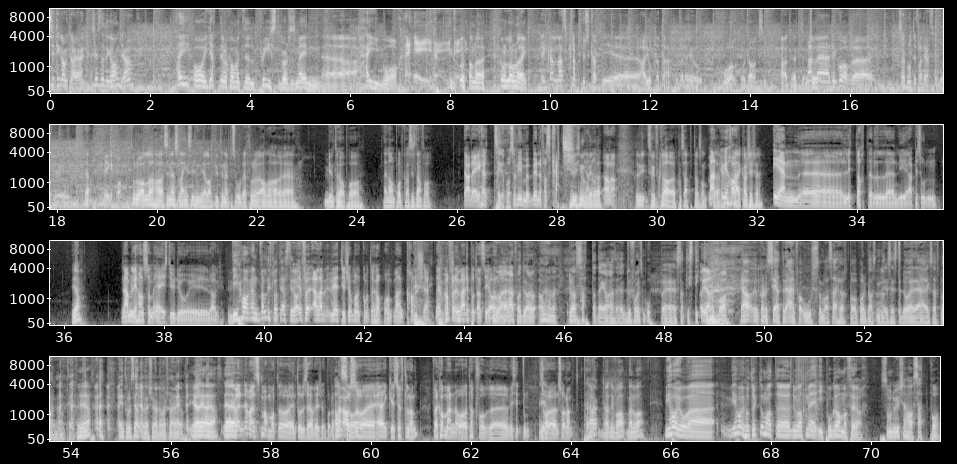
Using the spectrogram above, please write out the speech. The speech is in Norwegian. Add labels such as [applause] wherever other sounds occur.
Sitt i gang, Tarjei. Jeg skal sette i gang. Ja. Hei og hjertelig velkommen til Priest versus Maiden. Eh, hei, Bård. Hei, hei, hei. [laughs] Hvordan, eh, hvordan går det med deg? Jeg kan nesten knapt huske at vi eh, har gjort dette her. Det er jo år og dag siden. Ja, det, Men eh, det går uh, Sett bort ifra det, så går det jo ja. meget bra. tror du alle har Siden det er så lenge siden vi har lagt ut en episode, tror du alle har eh, begynt å høre på en annen podkast istedenfor? Ja, det er jeg helt sikker på. Så vi må begynne fra scratch. [laughs] Vi må begynne. Ja, da. Så vi, så vi forklarer konseptet og sånt? Men eh, vi har- Nei, kanskje ikke? Én uh, lytter til den nye episoden. Ja. Nemlig han som er i studio i dag. Vi har en veldig flott gjest i dag. For, eller vi vet jo ikke om han kommer til å høre på, men kanskje. Det er i hvert fall et veldig potensial. Nå var jeg redd for at du har, Å, ja, Du har sett at jeg har vært Du får liksom opp eh, statistikken. Ja. på, ja, Kan du se at det er en fra Os som har hørt på podkasten i det siste? Da er det Erik Søfteland garantert. Ja, [laughs] Jeg introduserte meg sjøl, det var ikke meningen. ja, ja. ja. Det var, det var en smart måte å introdusere deg sjøl på. Da. Men Altså- altså, eh, Erik Søfteland, velkommen og takk for uh, visitten så, Ja. så langt. ja, veldig bra. Veldig bra. Vi har jo, eh, vi har jo hørt rykte om at eh, du har vært med i programmer før som du ikke har sett på.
